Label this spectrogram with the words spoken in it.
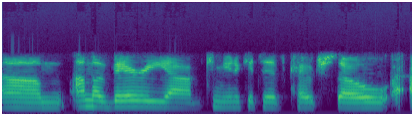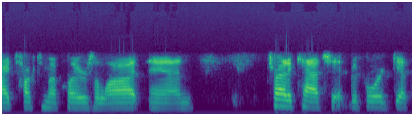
Um, I'm a very uh, communicative coach, so I, talk to my players a lot and try to catch it before it gets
